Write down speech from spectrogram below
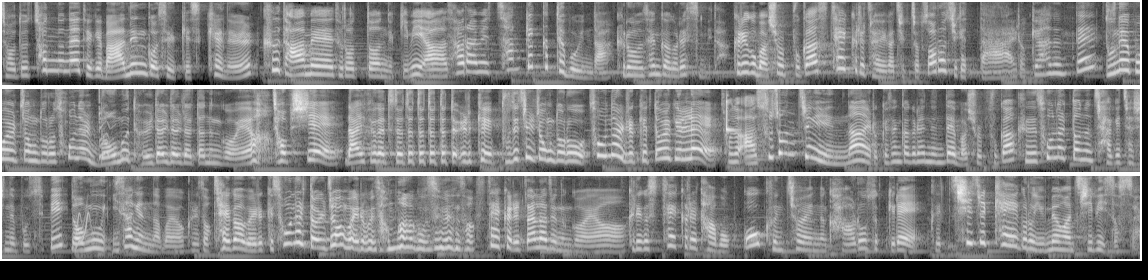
저도 첫눈에 되게 많은 것을 이렇게 스캔을 그 다음에 들었던 느낌이 아 사람이 참 깨끗해 보인다 그런 생각을 했습니다. 그리고 마쇼프가 스테이크를 자기가 직접 썰어주겠다 이렇게 하는데 눈에 보일 정도로 손을 너무 덜덜덜덜 떠는 거예요. 접시에 나이프가 드드드드드드 이렇게 부딪힐 정도로 손을 이렇게 떨길래 저는 아 수전증이 있나 이렇게 생각을 했는데 마쇼프가 그 손을 떠는 자기 자신의 모습이 너무 이상했나 봐요. 그래서 제가 왜 이렇게 손을 떨죠? 막 이러면서 막 웃으면서 스테이크를 잘라주는 거예요. 그리고 스테이크를 다 먹고 근처에 있는 가로수길에 그 치즈 케이크로 유명한 집이 있었어요.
